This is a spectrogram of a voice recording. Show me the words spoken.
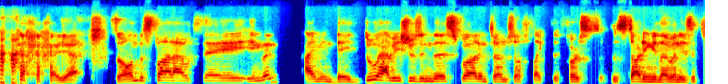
yeah. So on the spot, I would say England. I mean, they do have issues in the squad in terms of like the first, the starting 11 isn't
